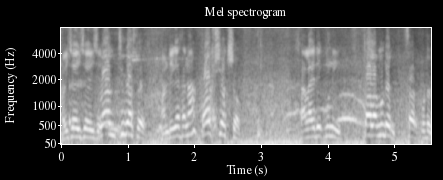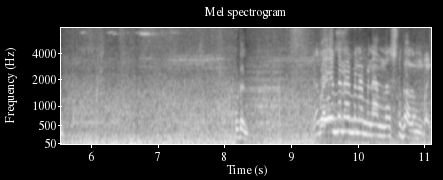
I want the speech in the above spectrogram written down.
হয়েছে হয়েছে লান ঠিক আছে। ঠিক আছে না? একশো একশো। চালাই দেখুনি চালান উঠেন। স্যার উঠেন। উঠেন। এ ভাই এমনি এমনি এমনি না সুদা দেন ভাই।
